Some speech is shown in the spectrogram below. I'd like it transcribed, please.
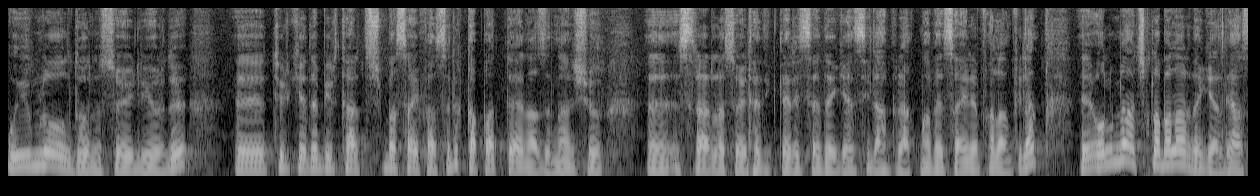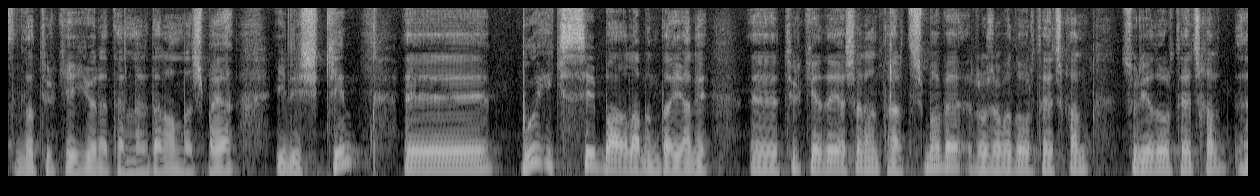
uyumlu olduğunu söylüyordu. Ee, Türkiye'de bir tartışma sayfasını kapattı en azından şu e, ısrarla söyledikleri SDG, silah bırakma vesaire falan filan. E, olumlu açıklamalar da geldi aslında Türkiye'yi yönetenlerden anlaşmaya ilişkin. E, bu ikisi bağlamında yani e, Türkiye'de yaşanan tartışma ve Rojava'da ortaya çıkan, Suriye'de ortaya çıkan e,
